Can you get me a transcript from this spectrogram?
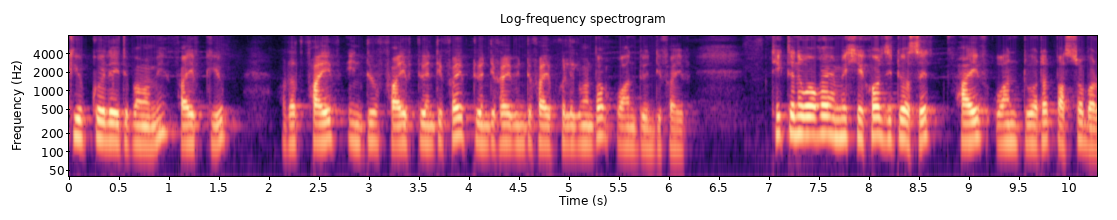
কিউব কৰিলে এইটো পাম আমি ফাইভ কিউব অৰ্থাৎ five into five twenty five twenty five into five কৰিলে কিমান পাম? ওৱান টুৱেণ্টি ফাইভ ঠিক তেনেকুৱাকৈ আমি শেষৰ যিটো আছে ফাইভ ওৱান টু অৰ্থাৎ পাঁচশ বাৰ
